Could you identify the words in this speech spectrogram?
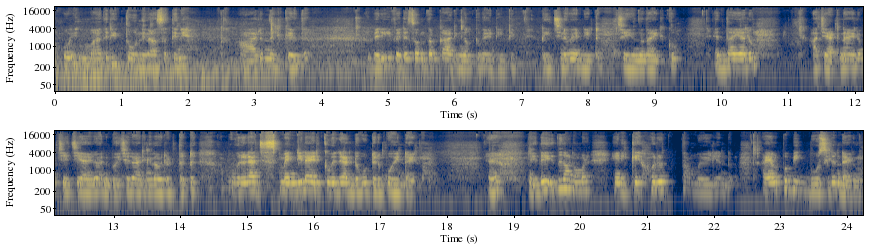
അപ്പോൾ ഇമാതിരി തോന്നിവാസത്തിന് ആരും നിൽക്കരുത്. ഇവർ ഇവരെ സ്വന്തം കാര്യങ്ങൾക്ക് വേണ്ടിയിട്ട് റീച്ചിന് വേണ്ടിയിട്ടും ചെയ്യുന്നതായിരിക്കും. എന്തായാലും ആ ചേട്ടനായാലും ചേച്ചിയായാലും അനുഭവിച്ച കാര്യങ്ങൾ അവരെടുത്തിട്ട് അപ്പോൾ ഒരു അഡ്ജസ്റ്റ്മെന്റിലായിരിക്കും ഇവർ രണ്ട് കൂട്ടരും പോയിണ്ടായിരുന്നു. ഇത് ഇത് കാണുമ്പോൾ എനിക്ക് ഒരു തമിഴിലുണ്ട്. അയാളിപ്പോൾ ബിഗ് ബോസിലുണ്ടായിരുന്നു.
